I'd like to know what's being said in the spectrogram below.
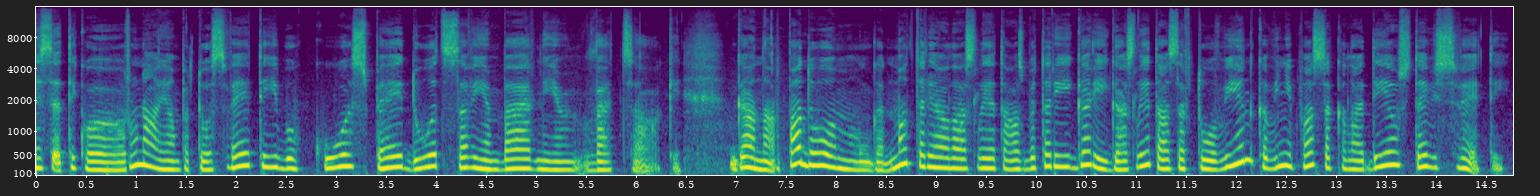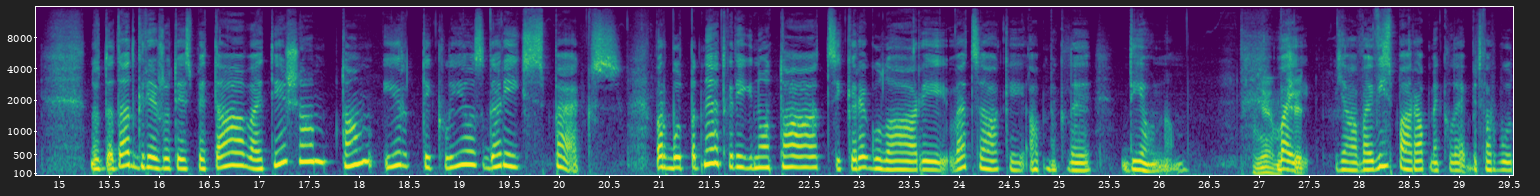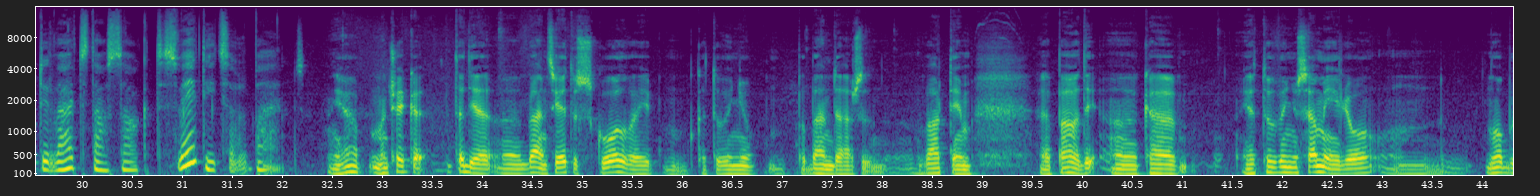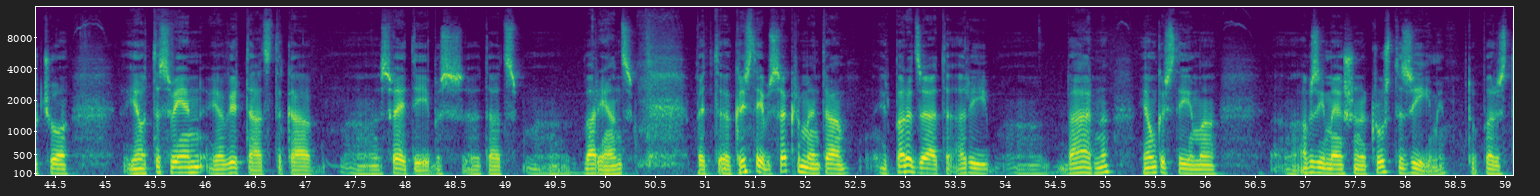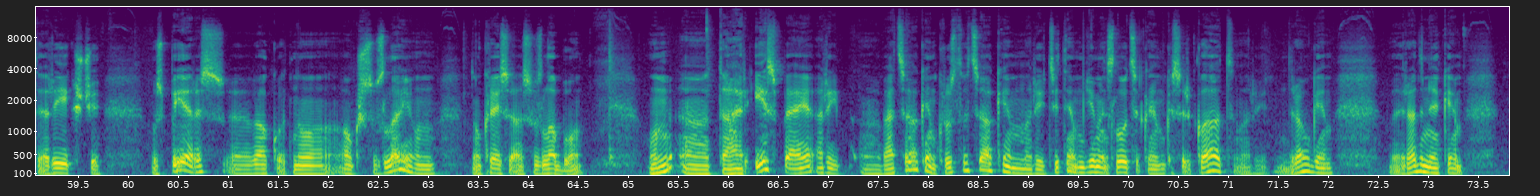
Mēs tikko runājām par to svētību, ko spēj dot saviem bērniem vecāki. Gan ar padomu, gan materiālās lietās, bet arī garīgās lietās ar to vien, ka viņi pasaka, lai Dievs tevi svētī. Nu, tad atgriežoties pie tā, vai tiešām tam ir tik liels garīgs spēks. Varbūt pat neatkarīgi no tā, cik regulāri vecāki apmeklē dievnamu. Jā, vai, šeit jā, vai vispār apmeklē, bet varbūt ir vērts tā sākt svētīt savus bērnus. Jā, man šķiet, ka tad, ja uh, bērns iet uz skolu vai kad tu viņu pa bērnu dārza vārtiem uh, pavadi, uh, ka ja tu viņu samīļo un nobučo, jau tas vien jau ir tāds tā kā svētības tāds variants. Bet kristības sakramentā ir paredzēta arī bērna jaunkristījumā apzīmēšana ar krusta zīmi. To parasti rīkšķi uz pieres, velkot no augšas uz leju un no kreisās uz labo. Un, tā ir iespēja arī vecākiem, krustvecākiem, arī citiem ģimenes locekļiem, kas ir klāt, arī draugiem vai radiniekiem,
